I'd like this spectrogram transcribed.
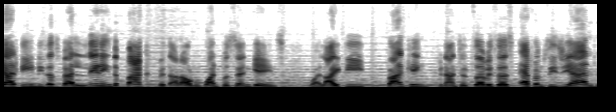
realty indices were leading the pack with around 1% gains, while IT, banking, financial services, FMCG and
